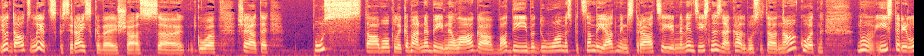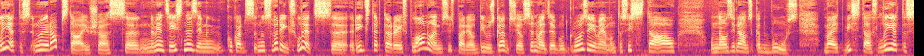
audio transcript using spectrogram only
ļoti daudz lietas, kas ir aizkavējušās, ko šajā te pusstāvoklī, kamēr nebija ne lāgā vadība domas, pēc tam bija administrācija, neviens īsti nezināja, kāda būs tā nākotne. Nu, īsti arī lietas, nu, ir apstājušās. Neviens īsti nezina kaut kādas, nu, svarīgas lietas. Rīgas teritorijas plānojums vispār jau divus gadus jau sen vajadzēja būt grozījumiem, un tas viss stāv, un nav zināms, kad būs. Vai visas tās lietas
